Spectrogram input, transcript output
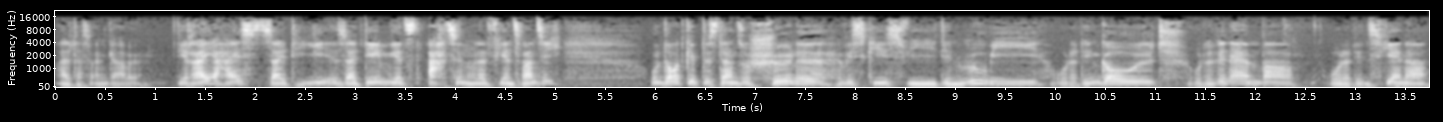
Altersangabe. Die Reihe heißt seit, seitdem jetzt 1824. Und dort gibt es dann so schöne Whiskys wie den Ruby oder den Gold oder den Amber oder den Sienna,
